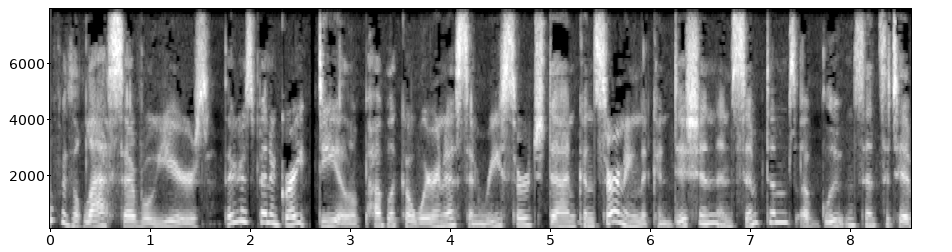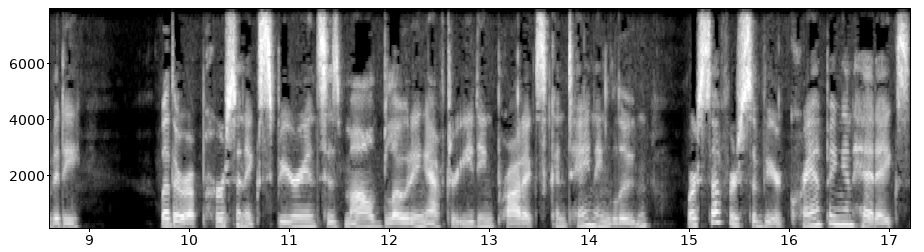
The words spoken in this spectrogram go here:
Over the last several years, there has been a great deal of public awareness and research done concerning the condition and symptoms of gluten sensitivity. Whether a person experiences mild bloating after eating products containing gluten or suffers severe cramping and headaches,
